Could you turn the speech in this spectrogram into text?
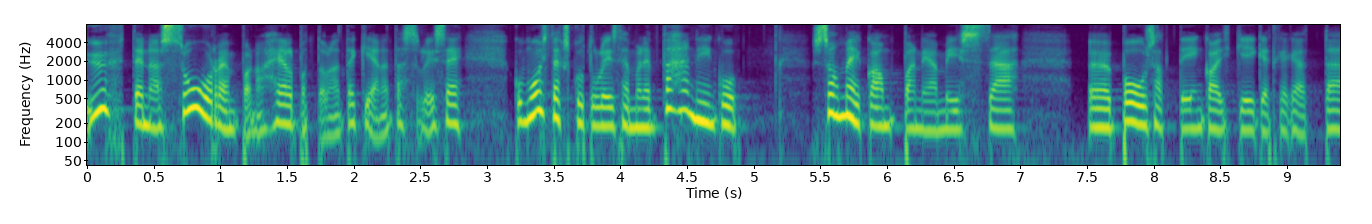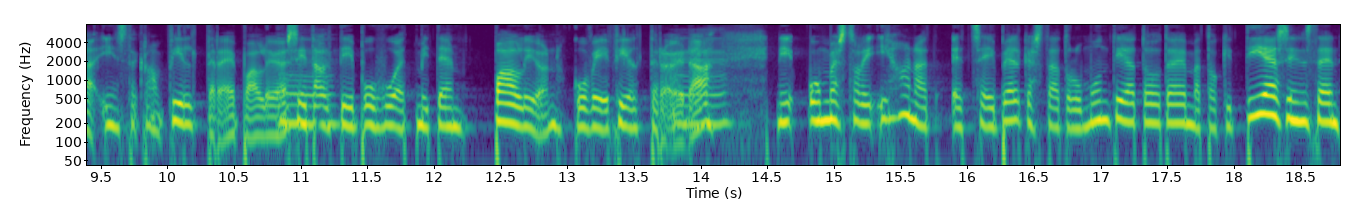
yhtenä suurempana helpottavana tekijänä tässä oli se, kun muistaaks, kun tuli semmoinen vähän niin kuin somekampanja, missä ö, pousattiin kaikki, ketkä käyttää Instagram-filtterejä paljon, ja mm. siitä alettiin puhua, että miten paljon kuvia filtteröidään. Mm. Niin mun mielestä oli ihana, että se ei pelkästään tullut mun tietouteen, mä toki tiesin sen,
